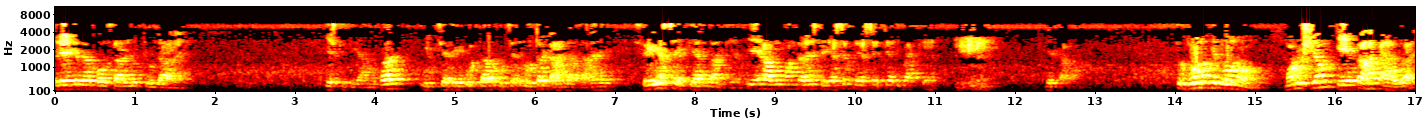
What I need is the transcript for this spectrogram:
प्रेय की तरफ़ बहुत सारे लोग क्यों जा रहे हैं? ये स्थिति आने पर उच्चते उत्तर उच्चते उत्तर कहा जाता है। श्रेयस इत्यादि वाक्य ये आदि मंत्र है, श्रेयस प्रेयस इत्यादि वाक्य है ये कहा। तो दोनों के दोनों, मनुष्यम एक कहा हुआ है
